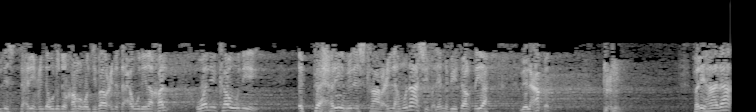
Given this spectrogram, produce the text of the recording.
التحريم عند وجود الخمر وانتفاؤه عند تحول إلى خل ولكون التحريم للإسكار علة مناسبة لأن فيه تغطية للعقل فلهذا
